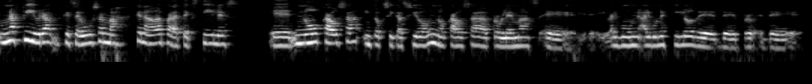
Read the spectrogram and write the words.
una fibra que se usa más que nada para textiles. no causa intoxicación, no causa problemas, algún, algún estilo de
